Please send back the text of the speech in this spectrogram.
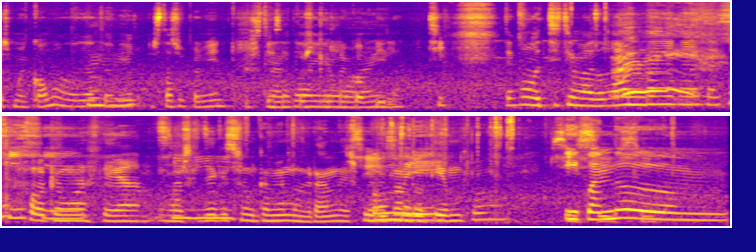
es muy cómodo, ya te Ujú. digo, está súper bien. Está todo pues recopilado. Sí, tengo muchísimas ganas. Joder, qué emoción. Pues es que tiene que ser un cambio muy grande Sí. después de tanto tiempo. Sí, y sí, cuando... mm,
